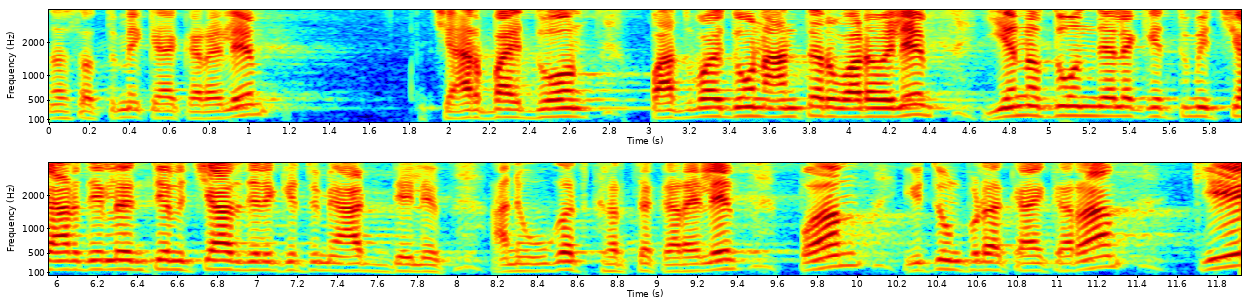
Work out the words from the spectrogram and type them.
नसता तुम्ही काय करायले? चार बाय दोन पाच बाय दोन अंतर वाढवले येणं दोन दिलं की तुम्ही चार दिले आणि त्यानं चार दिले की तुम्ही आठ दिले. आणि उगाच खर्च करायले. पण इथून पुढं काय करा की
